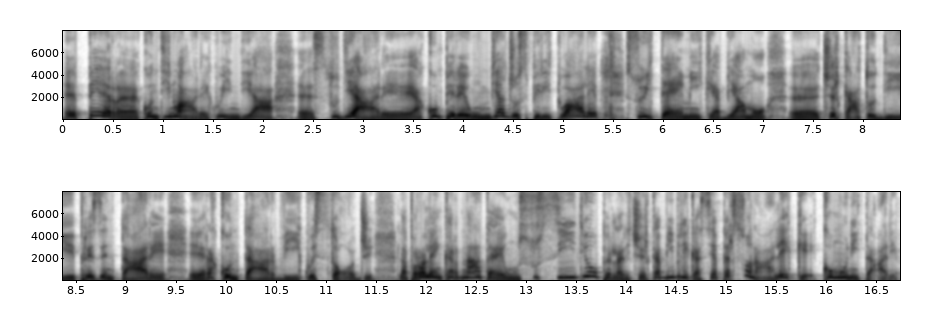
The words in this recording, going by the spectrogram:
eh, per continuare quindi a eh, studiare, a compiere un viaggio spirituale generale sui temi che abbiamo eh, cercato di presentare e raccontarvi quest'oggi. La parola incarnata è un sussidio per la ricerca biblica sia personale che comunitaria.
